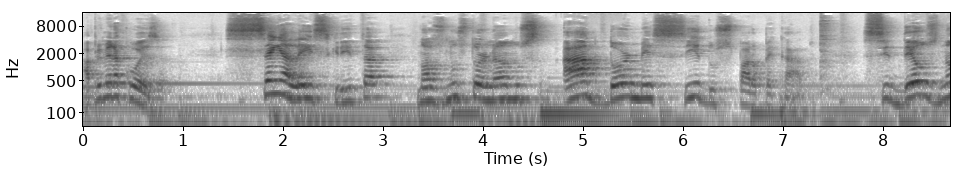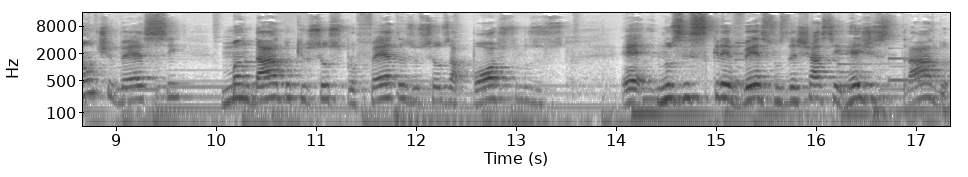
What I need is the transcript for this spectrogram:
a primeira coisa, sem a lei escrita, nós nos tornamos adormecidos para o pecado. Se Deus não tivesse mandado que os seus profetas, os seus apóstolos é, nos escrevessem, nos deixasse registrado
